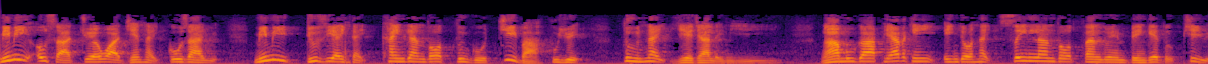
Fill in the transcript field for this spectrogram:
မိမိဥစ္စာကြွယ်ဝခြင်း၌ကိုးစား၍မိမိဒုစရိုက်၌ခိုင်ခံ့သောသူကိုကြည်ပါဟု၍သူ၌ရေကြလိမ့်မည်ငါမူကားဖျားသခင်၏အိမ်တော်၌စိမ့်လန်းသောတန်လွင်ပင်ကဲ့သို့ဖြစ်၍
